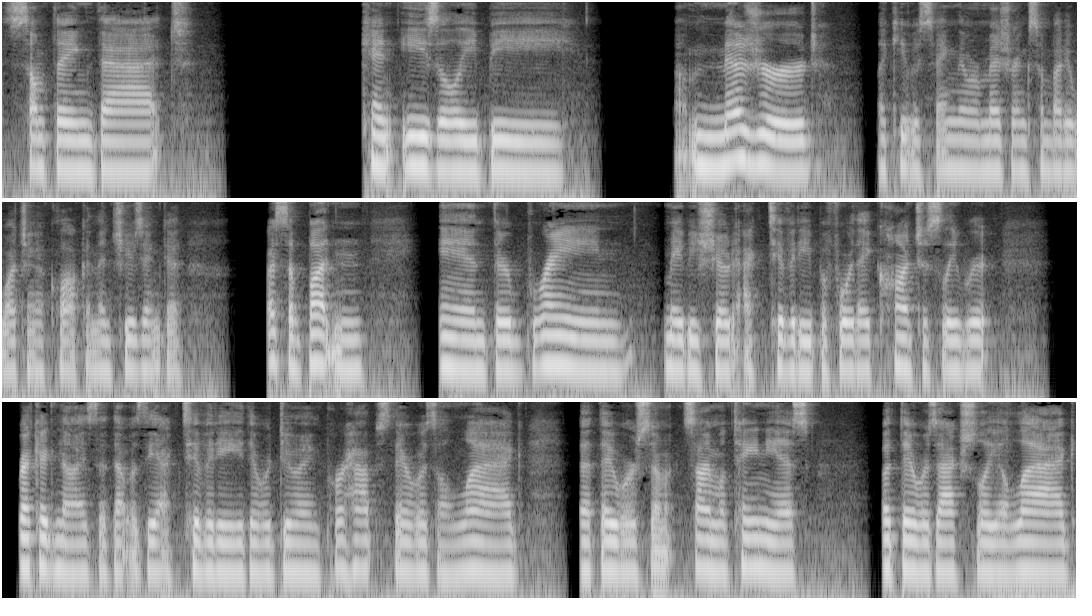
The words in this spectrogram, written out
something that can easily be uh, measured. Like he was saying, they were measuring somebody watching a clock and then choosing to press a button, and their brain maybe showed activity before they consciously re- recognized that that was the activity they were doing. Perhaps there was a lag that they were sim- simultaneous, but there was actually a lag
